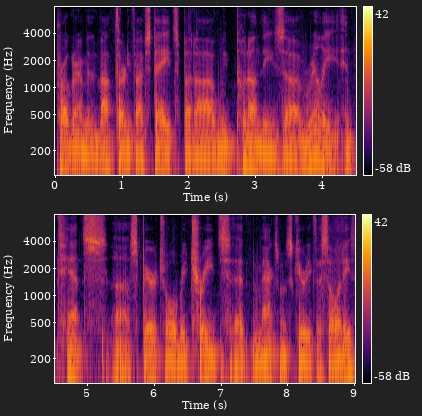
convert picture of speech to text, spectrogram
program in about 35 states, but uh, we put on these uh, really intense uh, spiritual retreats at the maximum security facilities.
